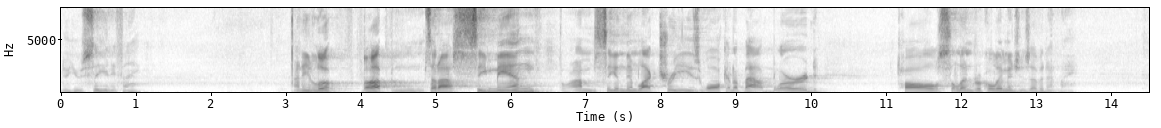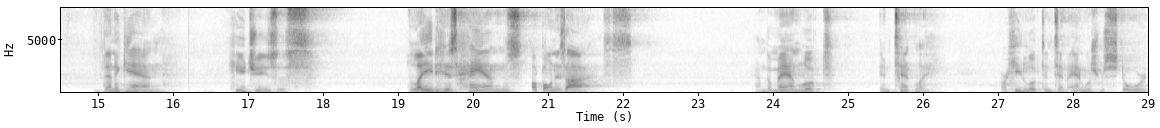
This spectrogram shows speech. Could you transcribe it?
Do you see anything? And he looked up and said, I see men. I'm seeing them like trees walking about, blurred, tall, cylindrical images, evidently. Then again, he, Jesus, laid his hands upon his eyes. And the man looked intently, or he looked intently and was restored,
